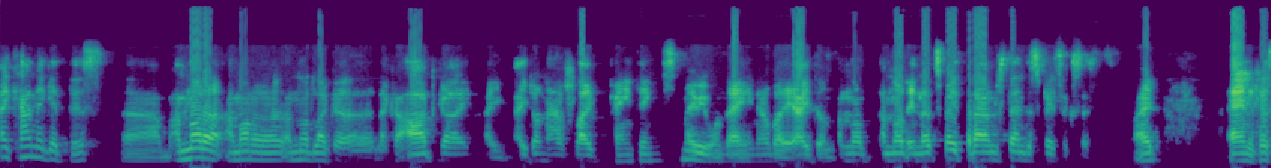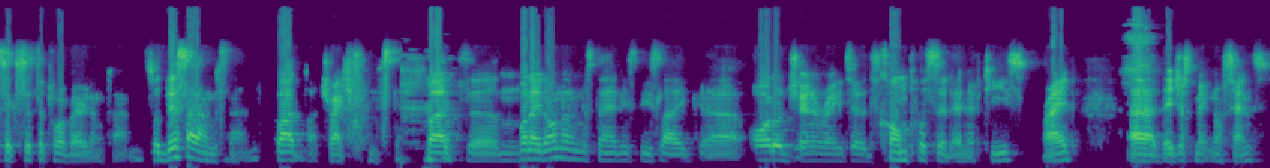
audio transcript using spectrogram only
I kind of get this. Um, I'm not a, I'm not a, I'm not like a like an art guy. I, I don't have like paintings. Maybe one day, you know, but I don't. I'm not. I'm not in that space. But I understand the space exists, right? And it has existed for a very long time. So this I understand, but I try to understand. But um, what I don't understand is these like uh, auto-generated composite NFTs, right? Uh, they just make no sense.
